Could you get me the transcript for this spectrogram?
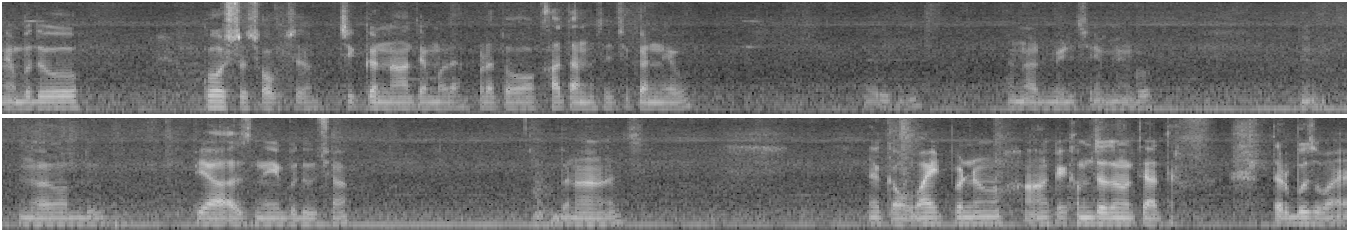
એ બધું ઘોસ્ટ શોપ છે ચિકન ના તે મળે આપણે તો ખાતા નથી ચિકન ને એવું અનાર મિર્ચી મેંગો હમ. ને આ બધું પ્યાઝ ને એ બધું છે બનાના એક વ્હાઈટ પણ હા કંઈ સમજાતું નથી આ તરબૂજ આ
